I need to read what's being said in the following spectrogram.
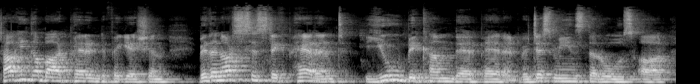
Talking about parentification, with a narcissistic parent, you become their parent, which just means the roles are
